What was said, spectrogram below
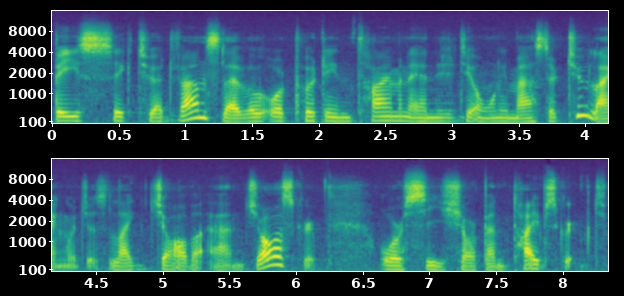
basic to advanced level or put in time and energy to only master two languages like Java and JavaScript or C Sharp and TypeScript?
